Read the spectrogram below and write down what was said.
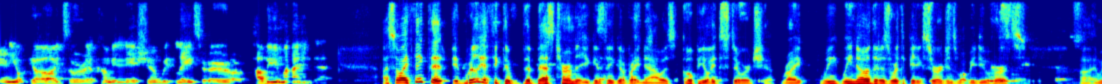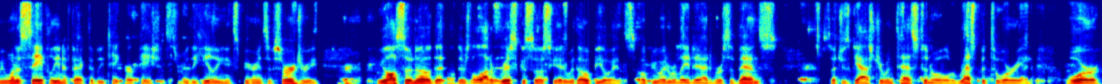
any opioids or a combination with laser or how do you imagine that uh, so I think that it really, I think the, the best term that you can think of right now is opioid stewardship, right? We, we know that as orthopedic surgeons, what we do hurts. Uh, and we want to safely and effectively take our patients through the healing experience of surgery. We also know that there's a lot of risk associated with opioids, opioid related adverse events, such as gastrointestinal or respiratory or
